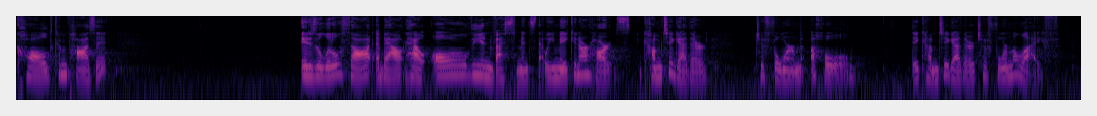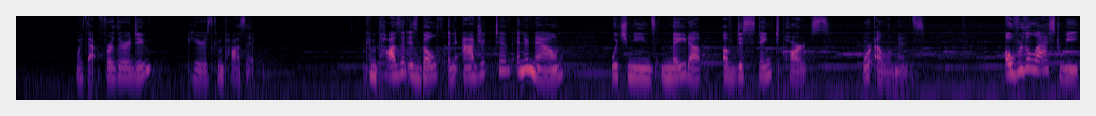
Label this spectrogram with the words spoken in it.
called Composite. It is a little thought about how all the investments that we make in our hearts come together to form a whole. They come together to form a life. Without further ado, here's composite. Composite is both an adjective and a noun, which means made up of distinct parts or elements. Over the last week,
